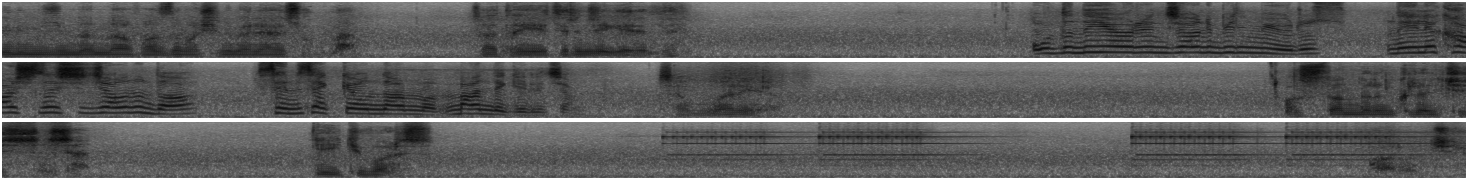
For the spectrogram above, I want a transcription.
Benim yüzümden daha fazla başını belaya sokma. Zaten yeterince gerildin. Orada neyi öğreneceğini bilmiyoruz. Neyle karşılaşacağını da seni tek göndermem. Ben de geleceğim. Sen var ya, aslanların kraliçesisin sen. İyi ki varsın. Pardon Çilli.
